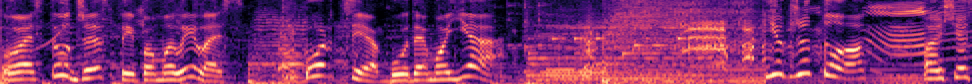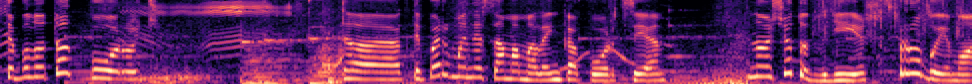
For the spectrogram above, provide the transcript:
Ось тут же ти помилилась. Порція буде моя. Як же так? А щастя було так поруч. Так, тепер в мене сама маленька порція. Ну, що тут вдієш? Спробуємо.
